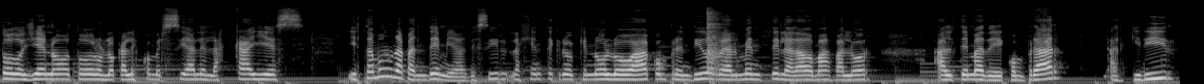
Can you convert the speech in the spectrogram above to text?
todo lleno, todos los locales comerciales, las calles. Y estamos en una pandemia, es decir, la gente creo que no lo ha comprendido realmente, le ha dado más valor al tema de comprar, adquirir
